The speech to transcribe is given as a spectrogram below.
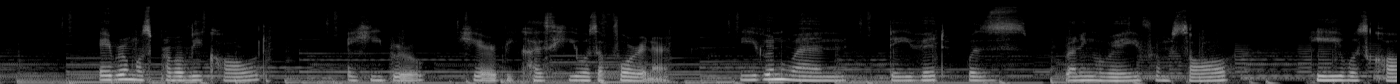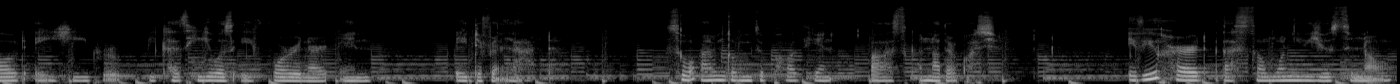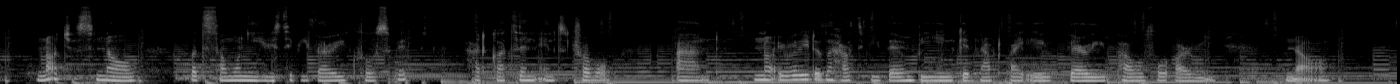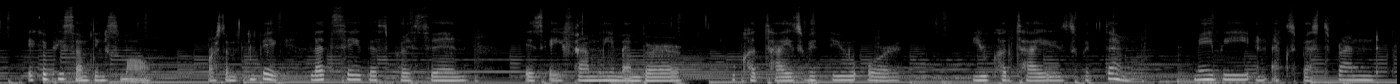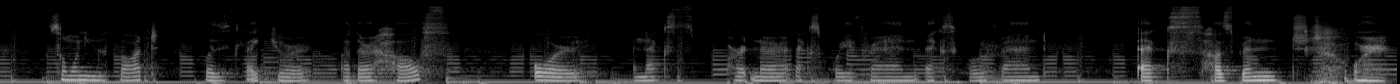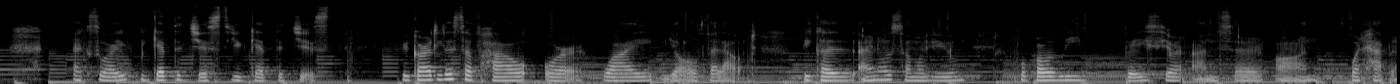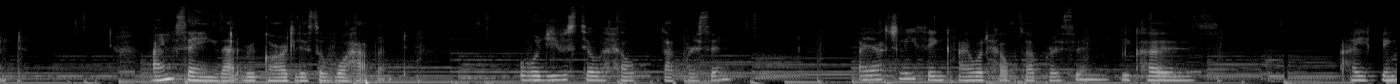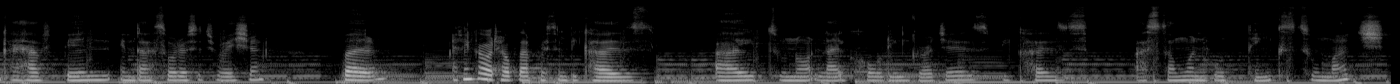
Abram was probably called a Hebrew here because he was a foreigner. Even when David was running away from Saul, he was called a Hebrew because he was a foreigner in a different land. So I'm going to pause here and ask another question. If you heard that someone you used to know, not just know, but someone you used to be very close with, had gotten into trouble, and no, it really doesn't have to be them being kidnapped by a very powerful army. No, it could be something small or something big. Let's say this person is a family member who cut ties with you, or you cut ties with them. Maybe an ex best friend, someone you thought was like your other half, or an ex partner, ex boyfriend, ex girlfriend, ex husband, or ex wife. You get the gist, you get the gist regardless of how or why y'all fell out. Because I know some of you will probably base your answer on what happened. I'm saying that regardless of what happened, would you still help that person? I actually think I would help that person because I think I have been in that sort of situation. But I think I would help that person because I do not like holding grudges because as someone who thinks too much,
